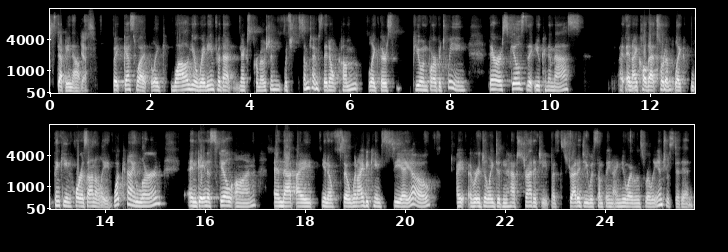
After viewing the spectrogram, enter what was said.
stepping up. Yes. But guess what? Like while you're waiting for that next promotion, which sometimes they don't come, like there's few and far between, there are skills that you can amass. And I call that sort of like thinking horizontally. What can I learn and gain a skill on? And that I, you know, so when I became CAO, I originally didn't have strategy, but strategy was something I knew I was really interested in.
